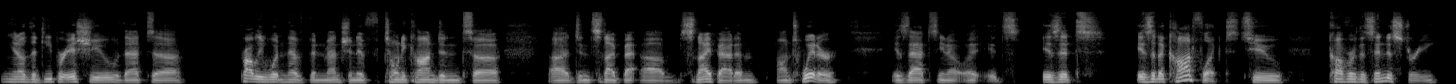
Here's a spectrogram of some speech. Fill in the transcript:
you know, the deeper issue that uh, probably wouldn't have been mentioned if Tony Khan didn't uh, uh, didn't snipe at, um, snipe at him on Twitter is that you know it's is it is it a conflict to cover this industry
